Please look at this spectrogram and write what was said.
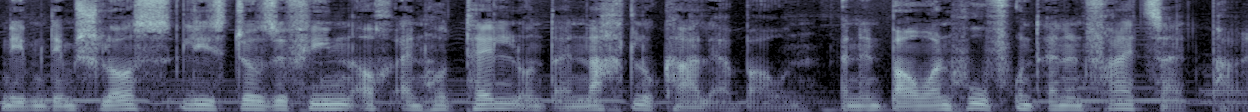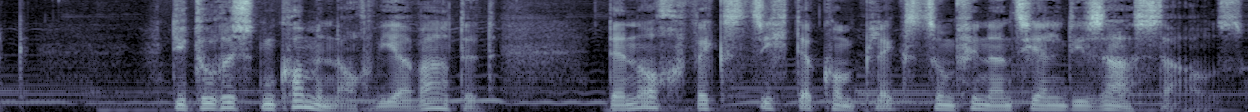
Neben dem Schloss ließ Josephine auch ein Hotel und ein Nachtlokal erbauen, einen Bauernhof und einen Freizeitpark. Die Touristen kommen auch wie erwartet. Dennoch wächst sich der Komplex zum finanziellen Desaster aus.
